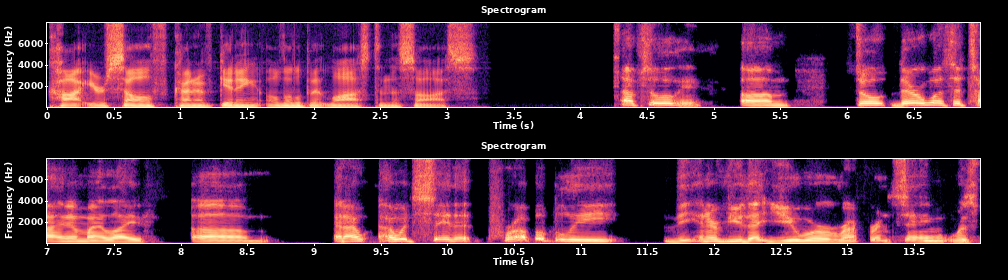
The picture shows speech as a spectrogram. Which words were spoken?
caught yourself kind of getting a little bit lost in the sauce? Absolutely. Um, so there was a time in my life, um, and I, I would say that probably the interview that you were referencing was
